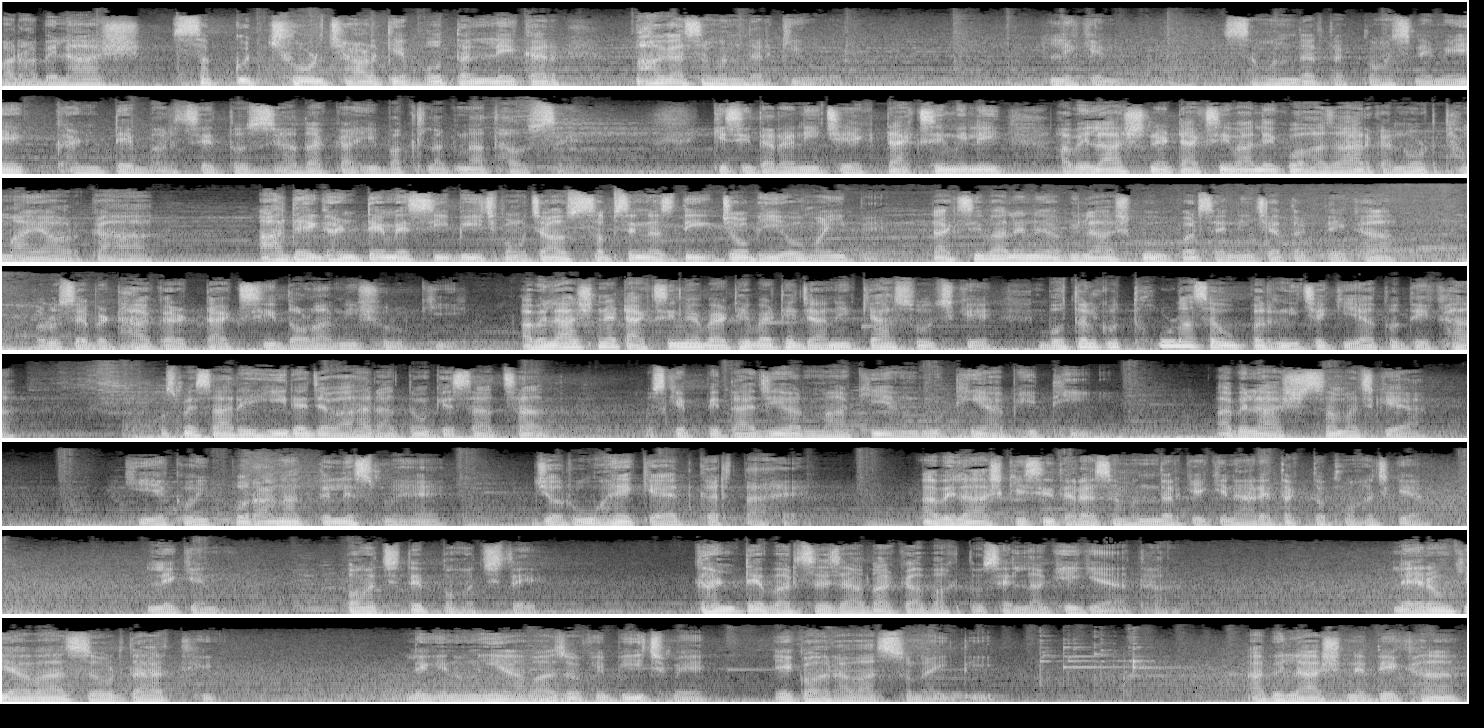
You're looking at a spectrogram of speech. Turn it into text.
और अभिलाष सब कुछ छोड़ छाड़ के बोतल लेकर भागा समंदर की ओर। लेकिन समंदर तक पहुँचने में एक घंटे भर से तो ज़्यादा का ही वक्त लगना था उससे किसी तरह नीचे एक टैक्सी मिली। अभिलाष ने टैक्सी वाले को हज़ार का नोट थमाया और कहा, आधे घंटे में सी बीच पहुंचाओ, सबसे नज़दीक जो भी हो वहीं पे। टैक्सी वाले ने अभिलाष को ऊपर से नीचे तक देखा और उसे बिठाकर टैक्सी दौड़ानी शुरू की। अभिलाष ने टैक्सी में बैठे बैठे जाने क्या सोच के बोतल को थोड़ा सा ऊपर नीचे किया तो देखा, उसमें सारे हीरे जवाहरातों के साथ साथ उसके पिताजी और माँ की अंगूठियाँ भी थीं। अभिलाष समझ गया कि यह कोई पुराना तिलिस्म है जो रूहें कैद करता है। अभिलाष किसी तरह समंदर के किनारे तक तो पहुँच गया, लेकिन पहुँचते पहुँचते घंटे भर से ज़्यादा का वक्त उसे लग ही गया था। लहरों की आवाज़ जोरदार थी। लेकिन उन्हीं आवाजों के बीच में एक और आवाज़ सुनाई दी। अभिलाष ने देखा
